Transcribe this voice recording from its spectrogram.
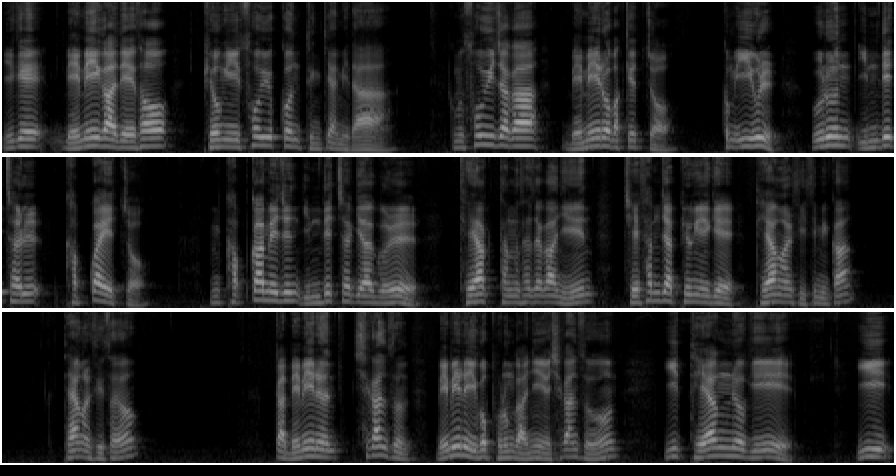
이게 매매가 돼서 병이 소유권 등기합니다. 그럼 소유자가 매매로 바뀌었죠. 그럼 이 을, 을은 임대차를 갑과했죠. 갑과 맺은 임대차 계약을 계약 당사자가 아닌 제3자 병에게 대항할 수 있습니까? 대항할 수 있어요? 그러니까 매매는 시간순, 매매는 이거 보는 거 아니에요. 시간순. 이 대항력이 이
